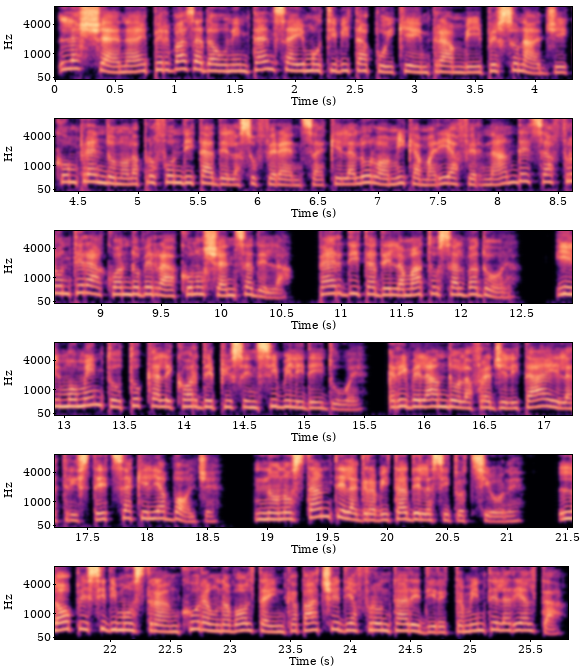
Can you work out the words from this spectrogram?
La scena è pervasa da un'intensa emotività poiché entrambi i personaggi comprendono la profondità della sofferenza che la loro amica Maria Fernandez affronterà quando verrà a conoscenza della perdita dell'amato Salvador. Il momento tocca le corde più sensibili dei due, rivelando la fragilità e la tristezza che li avvolge. Nonostante la gravità della situazione, Lope si dimostra ancora una volta incapace di affrontare direttamente la realtà.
